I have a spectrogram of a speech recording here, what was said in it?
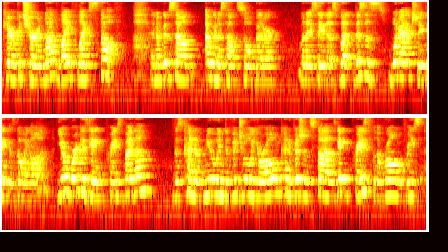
caricature, not lifelike stuff. And I'm gonna sound, I'm gonna sound so bitter when I say this, but this is what I actually think is going on. Your work is getting praised by them. This kind of new individual, your own kind of vision style is getting praised for the wrong reason.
